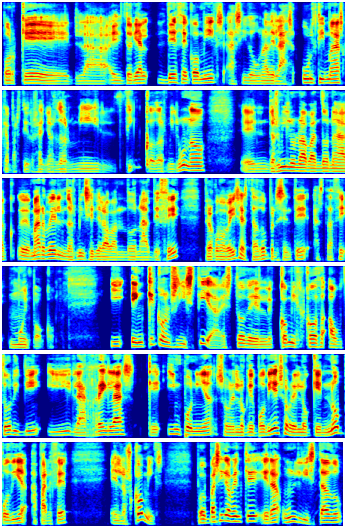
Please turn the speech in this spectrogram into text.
porque la editorial DC Comics ha sido una de las últimas que a partir de los años 2005, 2001, en 2001 abandona eh, Marvel, en 2007 abandona DC, pero como veis ha estado presente hasta hace muy poco. ¿Y en qué consistía esto del Comic Code Authority y las reglas que imponía sobre lo que podía y sobre lo que no podía aparecer en los cómics? Pues básicamente era un listado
